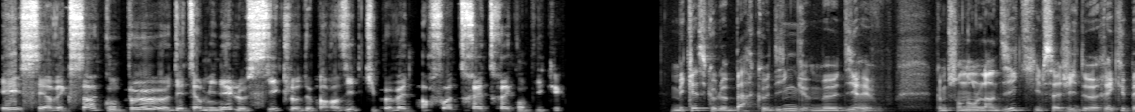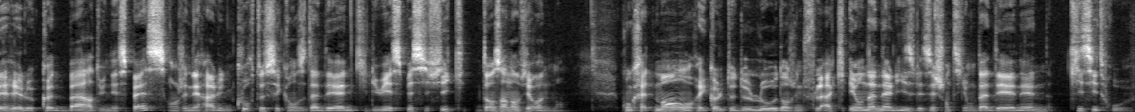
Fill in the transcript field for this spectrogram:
Et c'est avec ça qu'on peut euh, déterminer le cycle de parasites qui peuvent être parfois très très compliqués. Mais qu'est-ce que le barcoding, me direz-vous? Comme son nom l'indique, il s'agit de récupérer le code barre d'une espèce, en général une courte séquence d'ADN qui lui est spécifique, dans un environnement. Concrètement, on récolte de l'eau dans une flaque et on analyse les échantillons d'ADN qui s'y trouvent.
